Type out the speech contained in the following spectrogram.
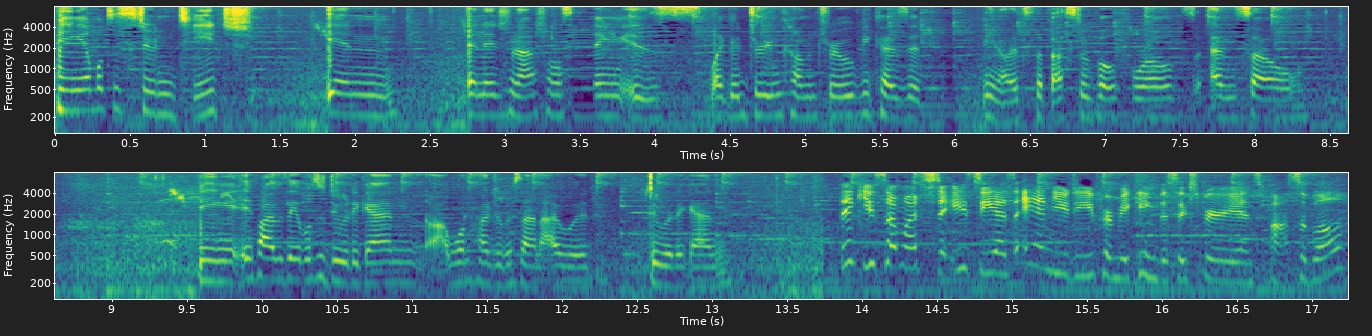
Being able to student teach in an international setting is like a dream come true because it, you know, it's the best of both worlds. And so being, if I was able to do it again, 100% uh, I would do it again. Thank you so much to ACS and UD for making this experience possible.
